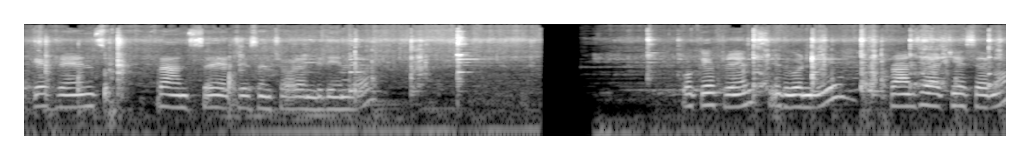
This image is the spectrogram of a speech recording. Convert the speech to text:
ఓకే ఫ్రెండ్స్ ప్రాన్స్ యాడ్ చేసాను చూడండి దీనిలో. ఓకే ఫ్రెండ్స్ ఇదిగోండి. ప్రాన్స్ యాడ్ చేశాను.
